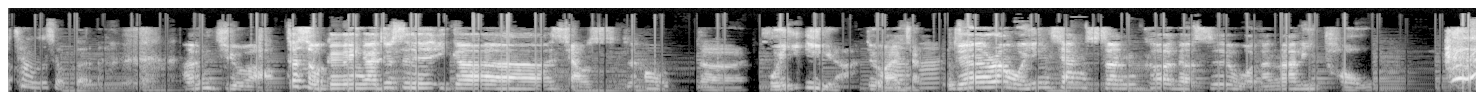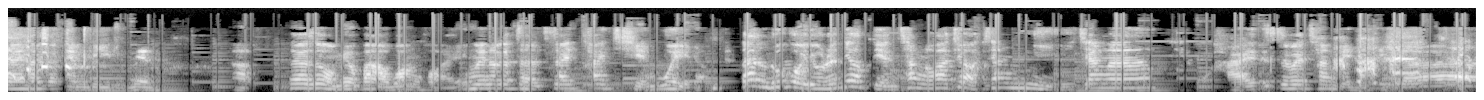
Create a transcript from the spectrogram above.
有唱这首歌了？很久啊，这首歌应该就是一个小时候的回忆啦，对我来讲。我觉得让我印象深刻的是我的那粒头，在那个 MV 里面。啊，那个是我没有办法忘怀，因为那个真的实在太前卫了。但如果有人要点唱的话，就好像你这样啊，我还是会唱给你听的。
